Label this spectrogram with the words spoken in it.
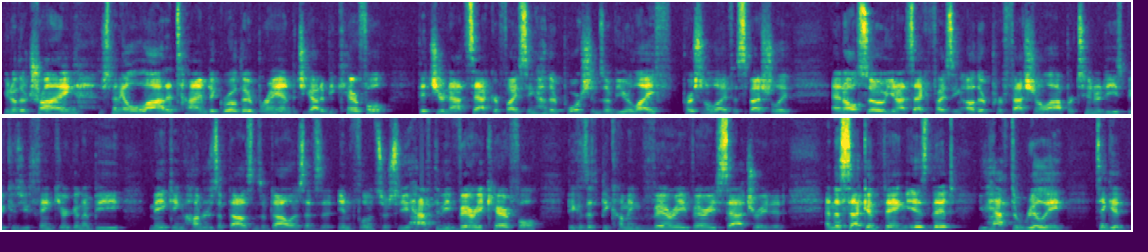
you know, they're trying, they're spending a lot of time to grow their brand, but you got to be careful that you're not sacrificing other portions of your life, personal life especially, and also, you're not sacrificing other professional opportunities because you think you're going to be making hundreds of thousands of dollars as an influencer. So you have to be very careful because it's becoming very, very saturated. And the second thing is that you have to really take a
